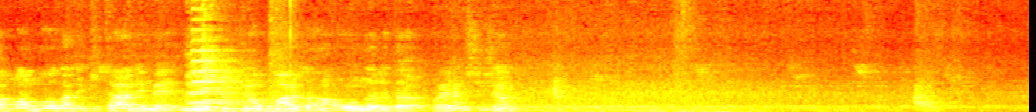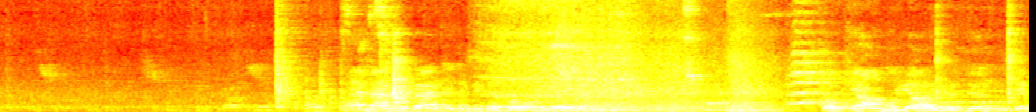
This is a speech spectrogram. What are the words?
Ablamla olan iki tane mi, ne videom var daha. Onları da paylaşacağım. Hemen biberlerimi de doğrayayım. Çok yağmur yağıyor dün ve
